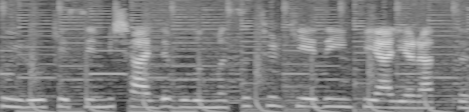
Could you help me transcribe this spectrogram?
kuyruğu kesilmiş halde bulunması Türkiye'de infial yarattı.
